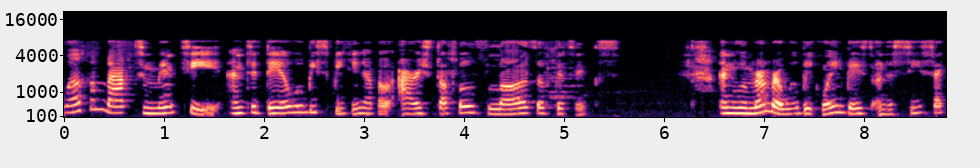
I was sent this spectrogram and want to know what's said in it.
Welcome back to Mint Tea, and today we'll be speaking about Aristotle's laws of physics. And remember, we'll be going based on the CSEC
